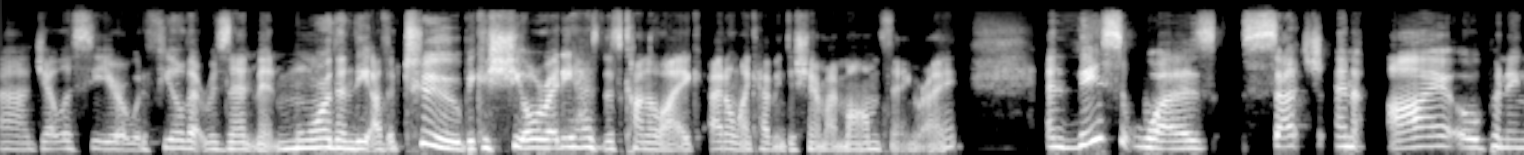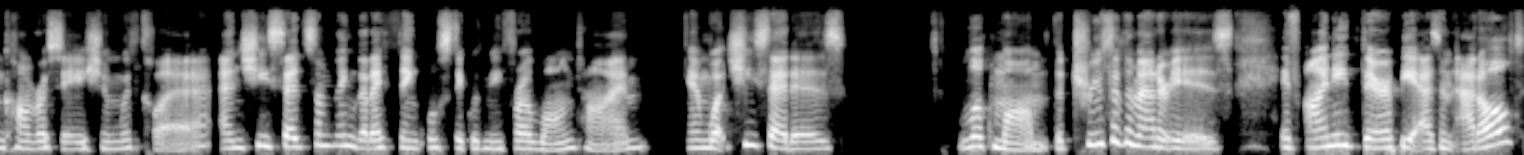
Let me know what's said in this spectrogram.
uh, jealousy or would feel that resentment more than the other two because she already has this kind of like, I don't like having to share my mom thing, right? And this was such an eye opening conversation with Claire. And she said something that I think will stick with me for a long time. And what she said is, Look, mom, the truth of the matter is, if I need therapy as an adult,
